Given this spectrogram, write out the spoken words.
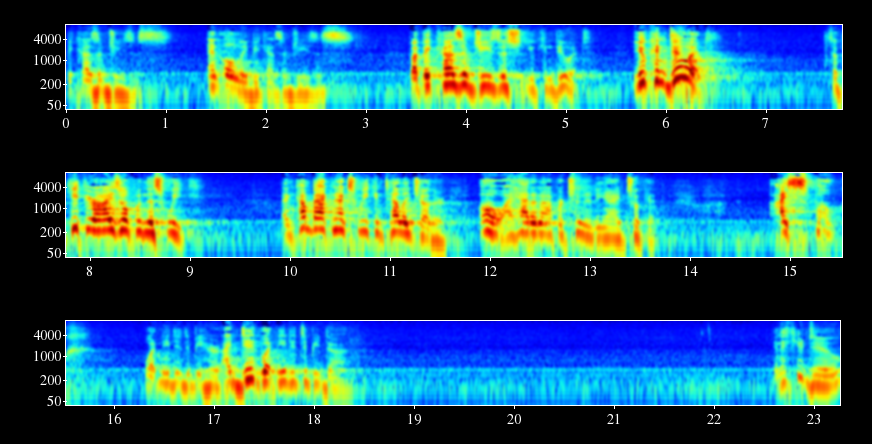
because of Jesus, and only because of Jesus. But because of Jesus, you can do it. You can do it. So keep your eyes open this week. And come back next week and tell each other, oh, I had an opportunity and I took it. I spoke what needed to be heard, I did what needed to be done. And if you do,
